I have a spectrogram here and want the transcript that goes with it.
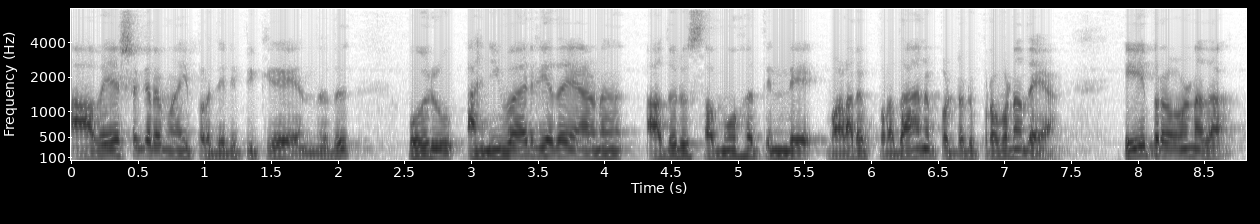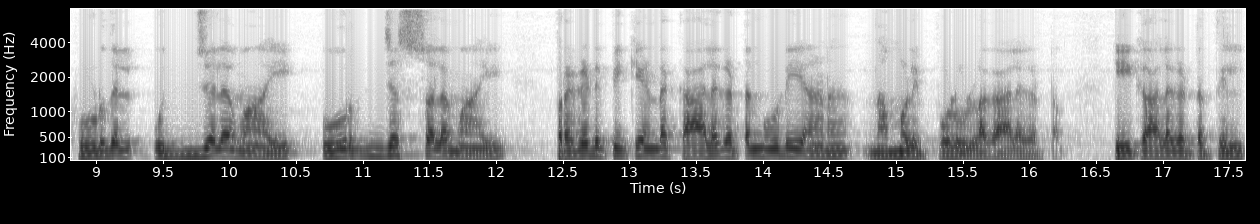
ആവേശകരമായി പ്രചരിപ്പിക്കുക എന്നത് ഒരു അനിവാര്യതയാണ് അതൊരു സമൂഹത്തിന്റെ വളരെ പ്രധാനപ്പെട്ട ഒരു പ്രവണതയാണ്. ഈ പ്രവണത കൂടുതൽ ഉജ്ജ്വലമായി ഊർജസ്വലമായി പ്രകടിപ്പിക്കേണ്ട കാലഘട്ടം കൂടിയാണ് നമ്മളിപ്പോൾ ഉള്ള കാലഘട്ടം. ഈ കാലഘട്ടത്തിൽ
